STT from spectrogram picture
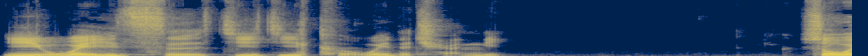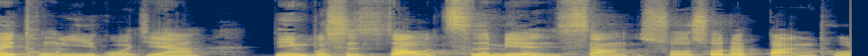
以维持岌岌可危的权利。所谓统一国家。并不是照字面上所说的版图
